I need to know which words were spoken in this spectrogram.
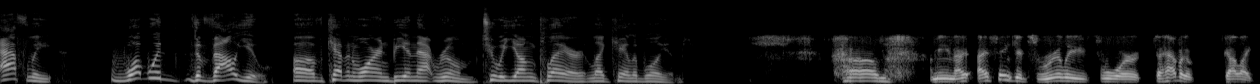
athlete, what would the value of Kevin Warren be in that room to a young player like Caleb Williams? Um, I mean, I, I think it's really for to have a guy like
